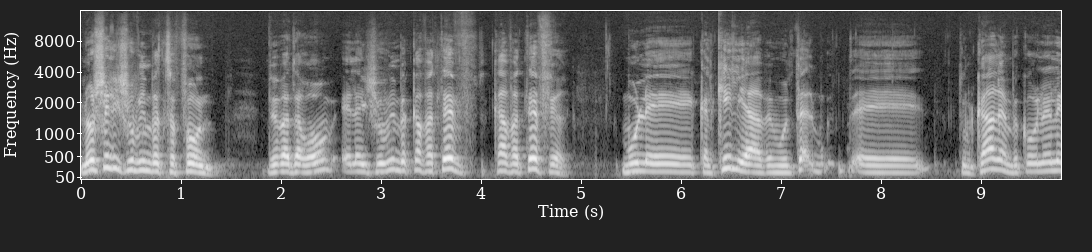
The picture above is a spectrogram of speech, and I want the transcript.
לא של יישובים בצפון ובדרום, אלא יישובים בקו התפ, קו התפר, מול אה, קלקיליה ומול אה, טול כרם וכל אלה,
